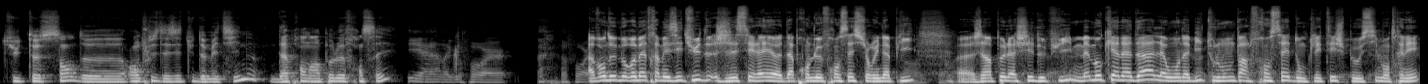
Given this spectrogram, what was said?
tu te sens, de, en plus des études de médecine, d'apprendre un peu le français? Yeah, like before. Avant de me remettre à mes études, j'essaierai euh, d'apprendre le français sur une appli. Euh, J'ai un peu lâché depuis. Même au Canada, là où on habite, tout le monde parle français, donc l'été, je peux aussi m'entraîner.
